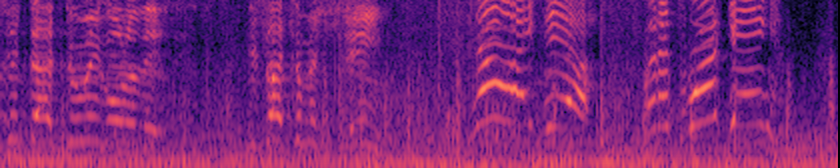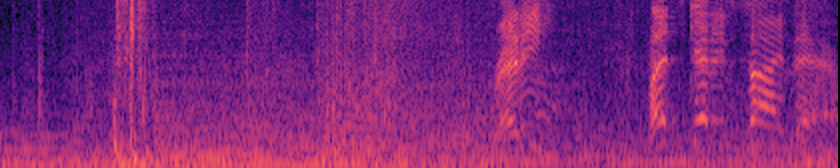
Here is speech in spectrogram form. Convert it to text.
How's your dad doing all of this? He's like a machine. No idea, but it's working. Ready? Let's get inside there.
